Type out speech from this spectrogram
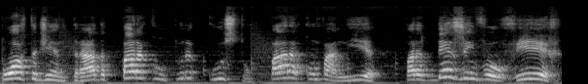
porta de entrada para a cultura custom, para a companhia, para desenvolver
